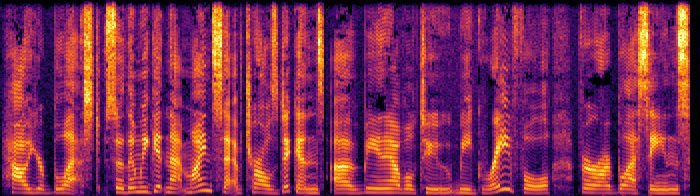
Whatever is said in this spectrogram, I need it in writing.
how you're blessed. So then we get in that mindset of Charles Dickens of being able to be grateful for our blessings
